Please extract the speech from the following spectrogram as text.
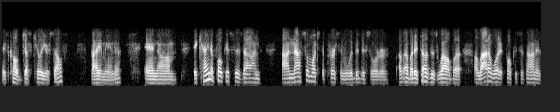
is called "Just Kill Yourself" by Amanda, and um, it kind of focuses on on not so much the person with the disorder, uh, but it does as well. But a lot of what it focuses on is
